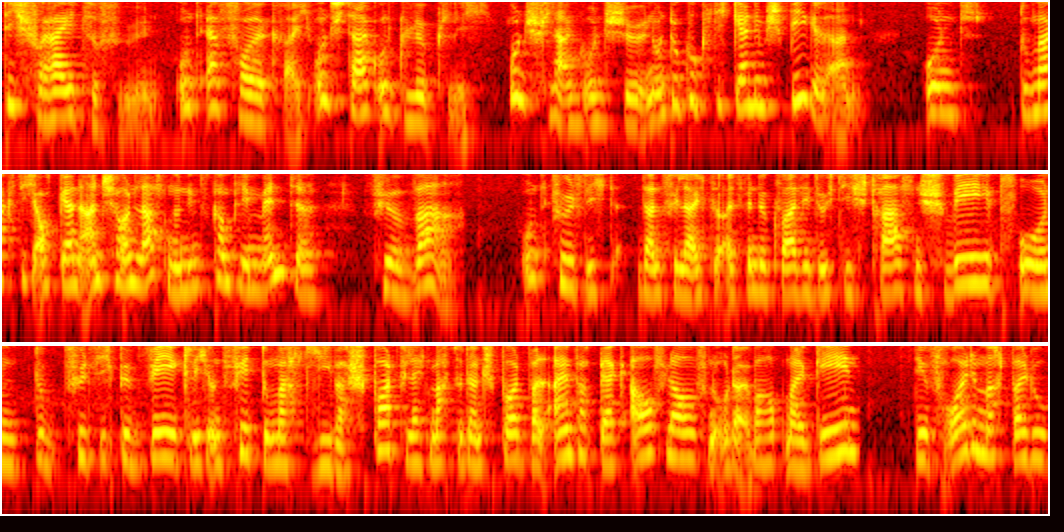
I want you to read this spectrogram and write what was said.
dich frei zu fühlen und erfolgreich und stark und glücklich und schlank und schön. Und du guckst dich gerne im Spiegel an. Und du magst dich auch gerne anschauen lassen und nimmst Komplimente für wahr und fühlst dich dann vielleicht so, als wenn du quasi durch die Straßen schwebst und du fühlst dich beweglich und fit. Du machst lieber Sport. Vielleicht machst du dann Sport, weil einfach bergauf laufen oder überhaupt mal gehen dir Freude macht, weil du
